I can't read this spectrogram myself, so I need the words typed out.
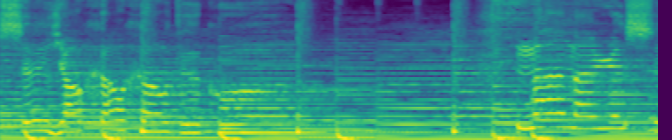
人生要好好的过。漫漫人生，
